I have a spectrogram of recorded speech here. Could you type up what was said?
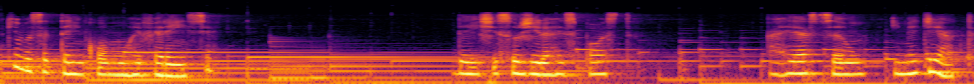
O que você tem como referência? Deixe surgir a resposta, a reação imediata.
